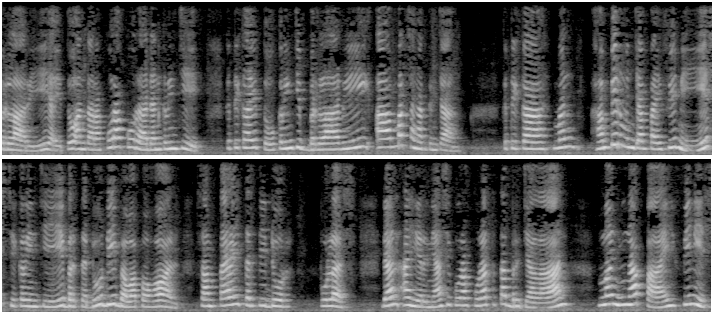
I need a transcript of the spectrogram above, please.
berlari yaitu antara kura-kura dan kelinci. Ketika itu kelinci berlari amat sangat kencang. Ketika men hampir mencapai finish, si kelinci berteduh di bawah pohon sampai tertidur pulas. Dan akhirnya si kura-kura tetap berjalan mengapai finish.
